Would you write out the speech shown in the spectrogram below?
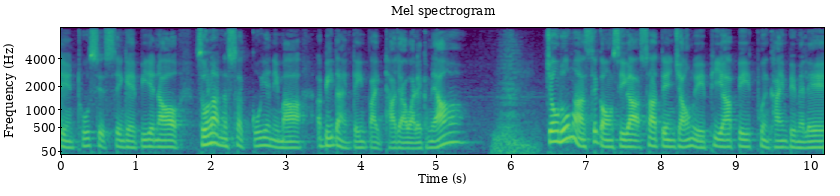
တင်ထိုးစစ်ဆင်ခဲ့ပြီးတဲ့နောက်ဇွန်လ29ရက်နေ့မှာအပိတိုင်သိမ်းပိုက်ထားကြပါတယ်ခင်ဗျာ။ ကျုံတို့မှာစစ်ကောင်စီကစာတင်ကျောင်းတွေဖိအားပေးဖွင့်ခိုင်းပေမဲ့လည်း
